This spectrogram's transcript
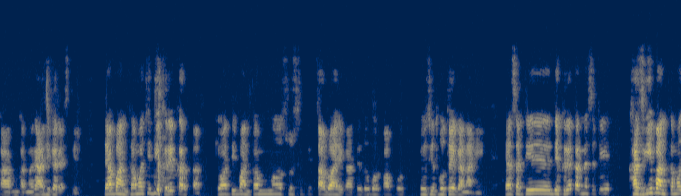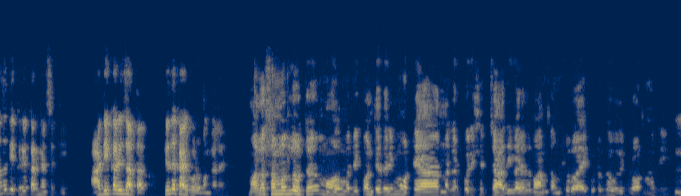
काम करणारे अधिकारी असतील त्या बांधकामाची देखरेख करतात. किंवा ती बांधकाम सुस्थितीत चालू आहे का? त्याचं वर्कआउट व्यवस्थित होतंय का नाही? यासाठी देखरेख करण्यासाठी खाजगी बांधकामाचं देखरेख करण्यासाठी अधिकारी जातात. त्याचं काय गोड बंगाल आहे? मला समजलं होतं मोहोळमध्ये कोणत्या तरी मोठ्या नगर परिषदच्या अधिकाऱ्याचं बांधकाम सुरू आहे कुठं गौरी प्लॉटमध्ये.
